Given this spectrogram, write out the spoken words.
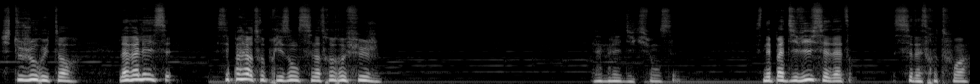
J'ai toujours eu tort. La vallée, c'est. C'est pas notre prison, c'est notre refuge. La malédiction, c'est. Ce n'est pas d'y vivre, c'est d'être. C'est d'être toi.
